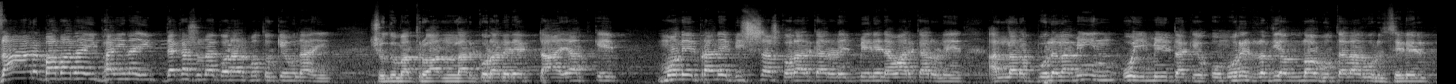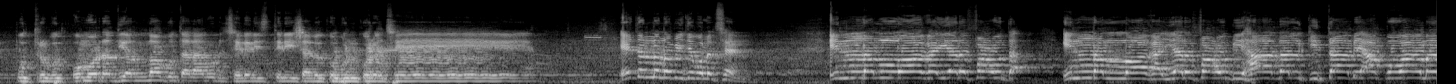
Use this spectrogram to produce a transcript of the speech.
যার বাবা নাই, ভাই নাই, দেখাশোনা করার মতো কেউ নাই। শুধুমাত্র আল্লাহর কোরআনের একটা আয়াতকে মনে প্রাণে বিশ্বাস করার কারণে, মেনে নেওয়ার কারণে আল্লাহ রাব্বুল আলামিন ওই মেয়েটাকে ওমরের রাদিয়াল্লাহু তাআলার ছেলের পুত্রবুত ওমর রাদিয়াল্লাহু তাআলার ছেলের স্ত্রী হিসাবে কবুল করেছে। এজন্য নবীজি বলেছেন ইন্নাল্লাহা ইয়ারফাউ ইন্নাল্লাহা ইয়ারফাউ বিহাযাল কিতাবি আকওয়ামা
